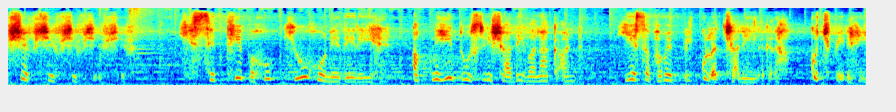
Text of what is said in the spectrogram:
शिव शिव शिव शिव शिव। ये सिद्धि बहू क्यों होने दे रही है? अपनी ही दूसरी शादी वाला कांड ये सब हमें बिल्कुल अच्छा नहीं लग रहा। कुछ भी नहीं।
